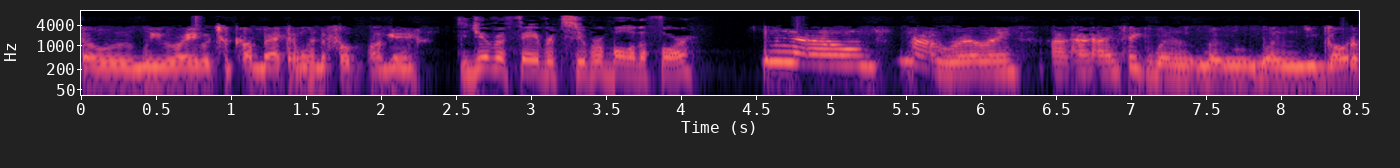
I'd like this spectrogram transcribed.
so we were able to come back and win the football game. Did you have a favorite Super Bowl of the four? No, not really. I, I think when, when when you go to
